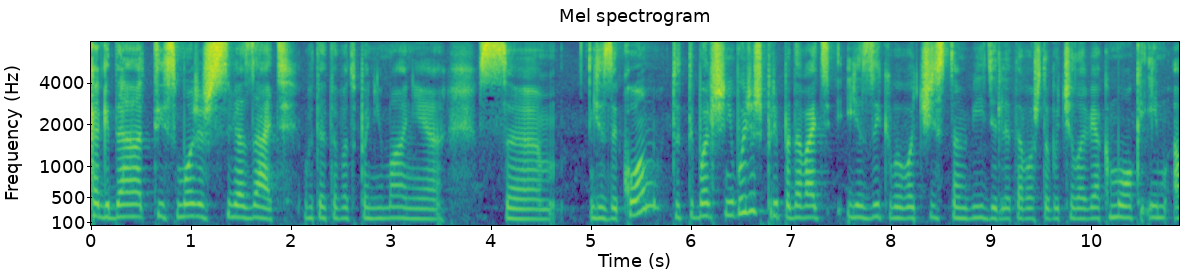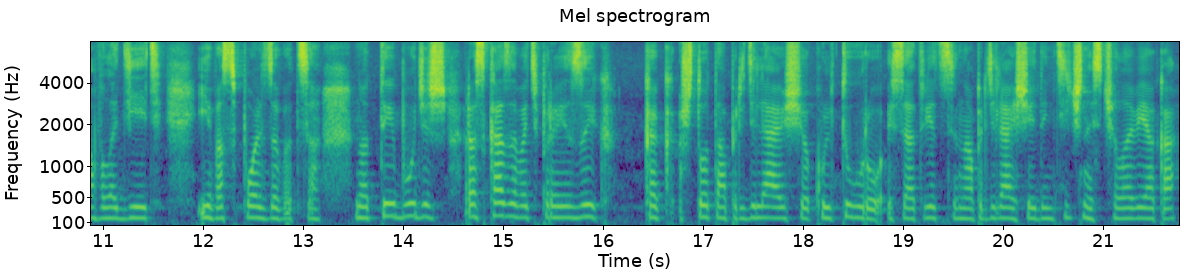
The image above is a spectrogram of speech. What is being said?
когда ты сможешь связать вот это вот понимание с языком, то ты больше не будешь преподавать язык в его чистом виде для того, чтобы человек мог им овладеть и воспользоваться, но ты будешь рассказывать про язык как что-то определяющее культуру и, соответственно, определяющее идентичность человека.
